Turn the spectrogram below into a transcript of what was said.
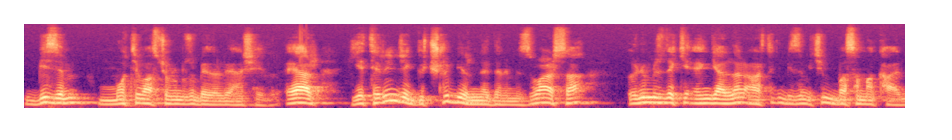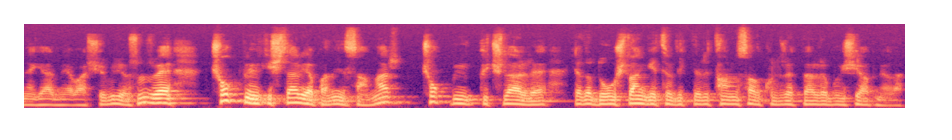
bizim motivasyonumuzu belirleyen şeydir. Eğer yeterince güçlü bir nedenimiz varsa önümüzdeki engeller artık bizim için basamak haline gelmeye başlıyor biliyorsunuz ve çok büyük işler yapan insanlar çok büyük güçlerle ya da doğuştan getirdikleri tanrısal kudretlerle bu işi yapmıyorlar.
